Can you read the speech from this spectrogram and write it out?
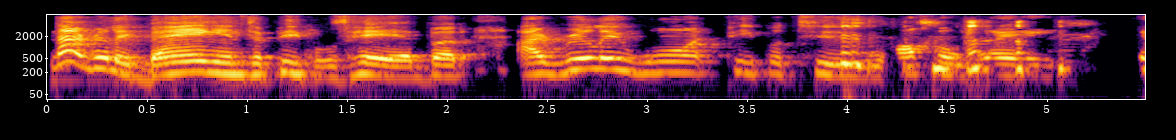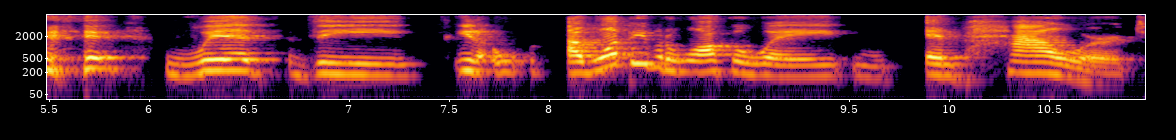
not really bang into people's head, but I really want people to walk away with the, you know, I want people to walk away empowered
